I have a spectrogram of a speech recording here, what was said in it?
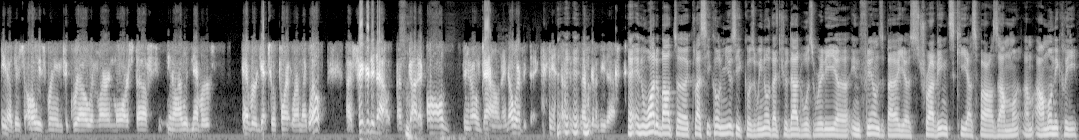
you know there's always room to grow and learn more stuff. You know, I would never ever get to a point where I'm like, well, I figured it out. I've hmm. got it all you know down. I know everything. you know, it's never going to be that. And what about uh, classical music? Because we know that your dad was really uh, influenced by uh, Stravinsky as far as um, harmonically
